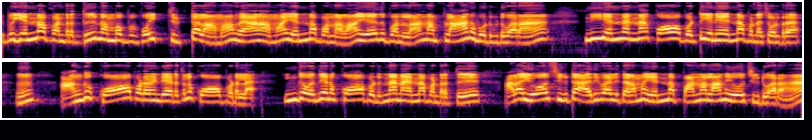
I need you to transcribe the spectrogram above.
இப்போ என்ன பண்ணுறது நம்ம இப்போ போய் திட்டலாமா? வேணாமா? என்ன பண்ணலாம்? ஏது பண்ணலாம் நான் பிளானை போட்டுக்கிட்டு வரேன். நீ என்னென்ன கோவப்பட்டு என்னை என்ன பண்ண சொல்கிற ம்? அங்கே கோவப்பட வேண்டிய இடத்துல கோவப்படலை. இங்கே வந்து எனக்கு கோவப்படுதுன்னா நான் என்ன பண்ணுறது அதான் யோசிச்சுக்கிட்டு அறிவாளித்தனமாக என்ன பண்ணலான்னு யோசிச்சுக்கிட்டு வரேன்.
